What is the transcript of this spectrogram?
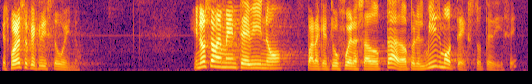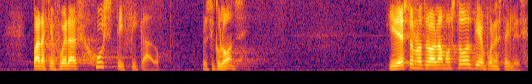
Es por eso que Cristo vino. Y no solamente vino para que tú fueras adoptado, pero el mismo texto te dice, para que fueras justificado versículo 11. Y de esto nosotros hablamos todo el tiempo en esta iglesia.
